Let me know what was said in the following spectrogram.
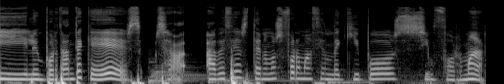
y lo importante que es. O sea, a veces tenemos formación de equipos sin formar.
